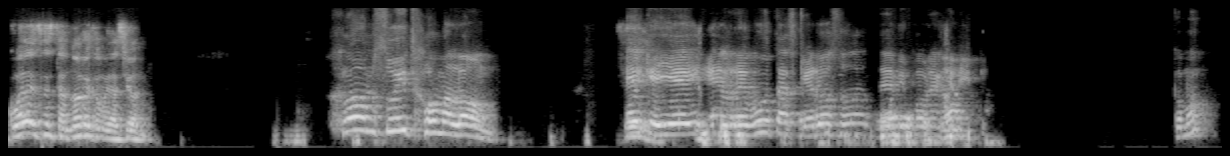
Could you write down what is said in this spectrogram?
¿cuál es esta no recomendación? Home Sweet Home Alone, Sí, a.k.a. el reboot asqueroso de mi pobre angelito. ¿Cómo?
